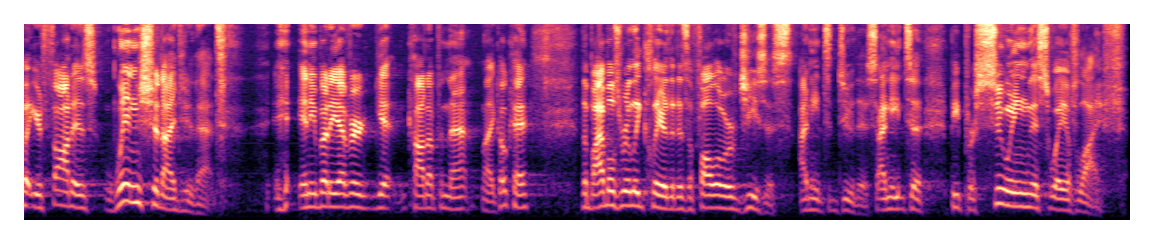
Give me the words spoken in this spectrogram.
But your thought is, when should I do that? Anybody ever get caught up in that? Like, okay, the Bible's really clear that as a follower of Jesus, I need to do this. I need to be pursuing this way of life.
